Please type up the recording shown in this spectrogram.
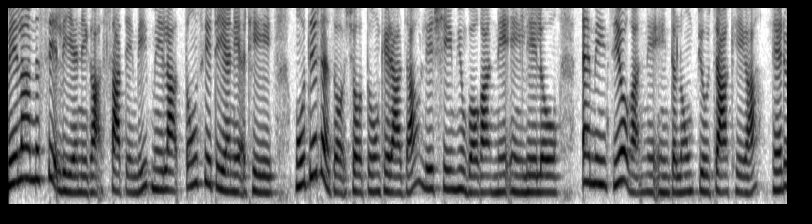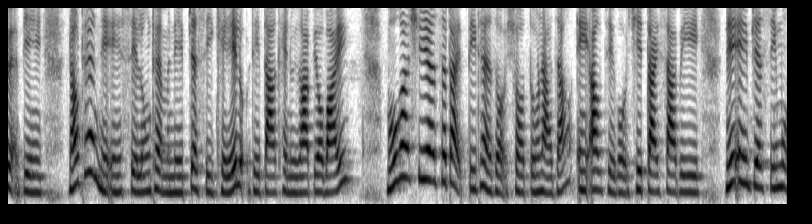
မေလ24ရက်နေ့ကစတင်ပြီးမေလ31ရက်နေ့အထိမိုးတိတဲ့စော်လျှော်သွန်းခဲ့တာကြောင့်လေရှိမြို့ပေါ်ကနေအိမ်လေးလုံးအမီဂျီယိုကနေအိမ်တစ်လုံးပြိုကျခဲ့ကလဲတွေအပြင်နောက်ထပ်နေအိမ်စေလုံးထက်မနေပျက်စီးခဲ့တယ်လို့ဒေသခံတွေကပြောပါတယ်။မိုးကရှိရဆက်တိုက်တီးထန်စော်လျှော်သွန်းတာကြောင့်အိမ်အောက်ခြေကိုရစ်တိုက်စားပြီးနေအိမ်ပျက်စီးမှု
